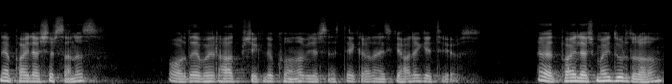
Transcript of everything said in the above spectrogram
Ne paylaşırsanız orada EBA'yı rahat bir şekilde kullanabilirsiniz. Tekrardan eski hale getiriyoruz. Evet paylaşmayı durduralım.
